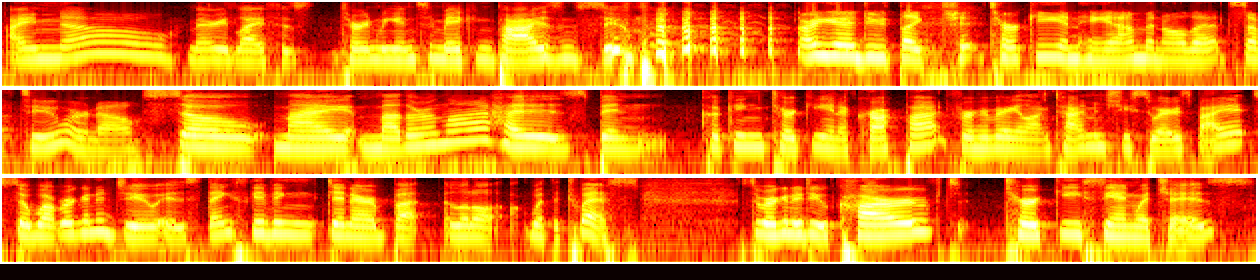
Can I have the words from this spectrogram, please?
I know. Married life has turned me into making pies and soup. Are you gonna do like ch- turkey and ham and all that stuff too, or no? So my mother-in-law has been cooking turkey in a crock pot for a very long time and she swears by it. So what we're going to do is Thanksgiving dinner but a little with a twist. So we're going to do carved turkey sandwiches,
